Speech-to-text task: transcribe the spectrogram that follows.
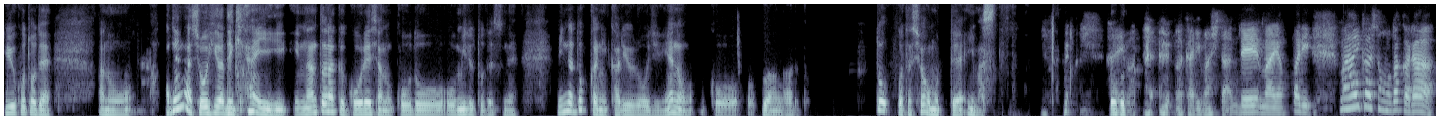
いうことで、あの、派手な消費ができない、なんとなく高齢者の行動を見るとですね、みんなどっかに下流老人へのこう不安があると、と私は思っています。はい、わかりました。で、まあ、やっぱり、まあ、相川さんもだから、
